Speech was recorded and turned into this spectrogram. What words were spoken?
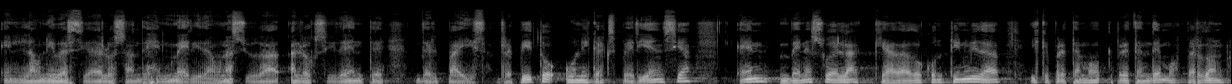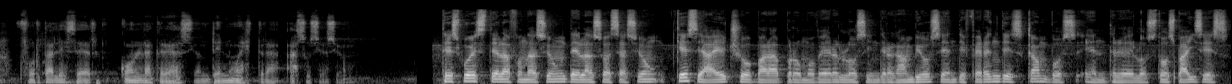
en la Universidad de los Andes en Mérida, una ciudad al occidente del país. Repito, única experiencia en Venezuela que ha dado continuidad y que pretendemos, perdón, fortalecer con la creación de nuestra asociación. Después de la fundación de la asociación, ¿qué se ha hecho para promover los intercambios en diferentes campos entre los dos países?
